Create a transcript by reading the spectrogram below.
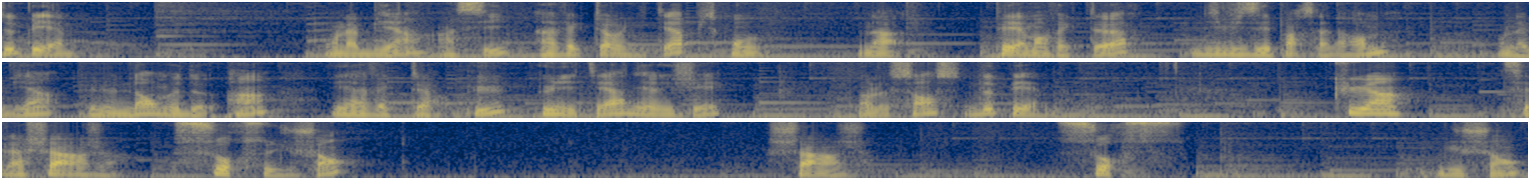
de PM. On a bien ainsi un vecteur unitaire puisqu'on a PM en vecteur divisé par sa norme. On a bien une norme de 1 et un vecteur U unitaire dirigé dans le sens de PM. Q1, c'est la charge source du champ. Charge source du champ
